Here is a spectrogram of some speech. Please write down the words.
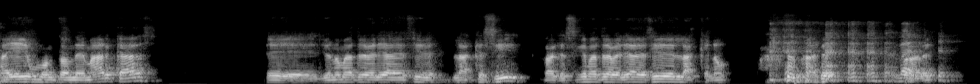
Ahí hay un montón de marcas. Eh, yo no me atrevería a decir las que sí, las que sí que me atrevería a decir es las que no. ¿Vale? vale.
